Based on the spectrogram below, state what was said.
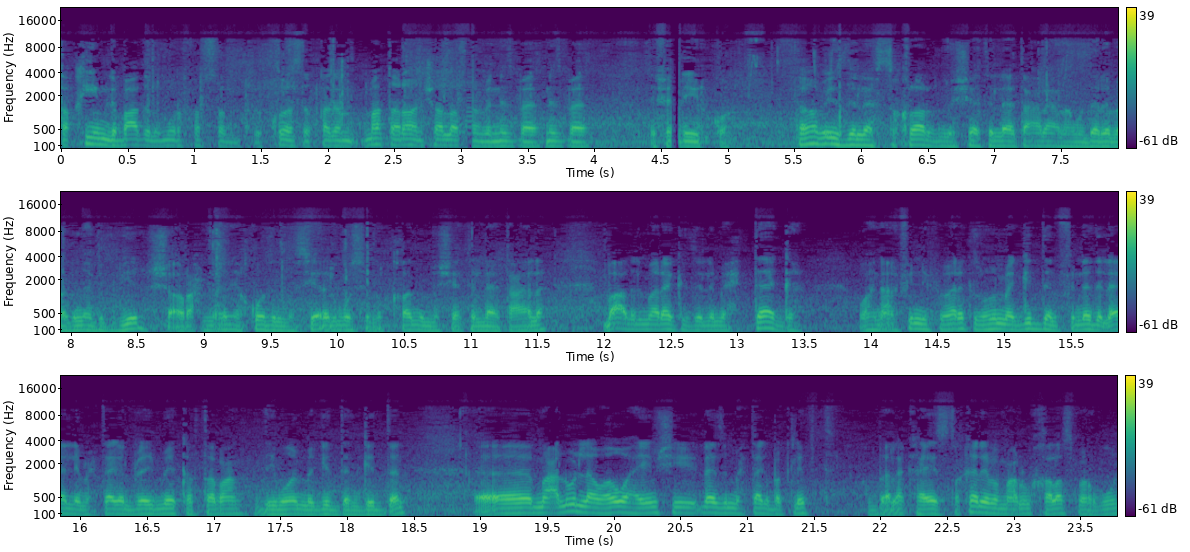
تقييم لبعض الأمور الخاصة بكرة القدم. ما تراه إن شاء الله بالنسبة بالنسبة لفريق الكره طبعا بإذن الله استقرار بمشيئه الله تعالى على مدرب أجنبي كبير ان شاء الله الرحمن يقود المسيرة الموسم القادم بمشيئه الله تعالى. بعض المراكز اللي محتاجة وإحنا عارفين إن في مراكز مهمة جدا في النادي الأهلي محتاجة ال playmaker طبعا. دي مهمة جدا جدا. معلول لو هو هيمشي لازم محتاج back left. خد بالك هيستقر يبقى معلول خلاص موجود.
